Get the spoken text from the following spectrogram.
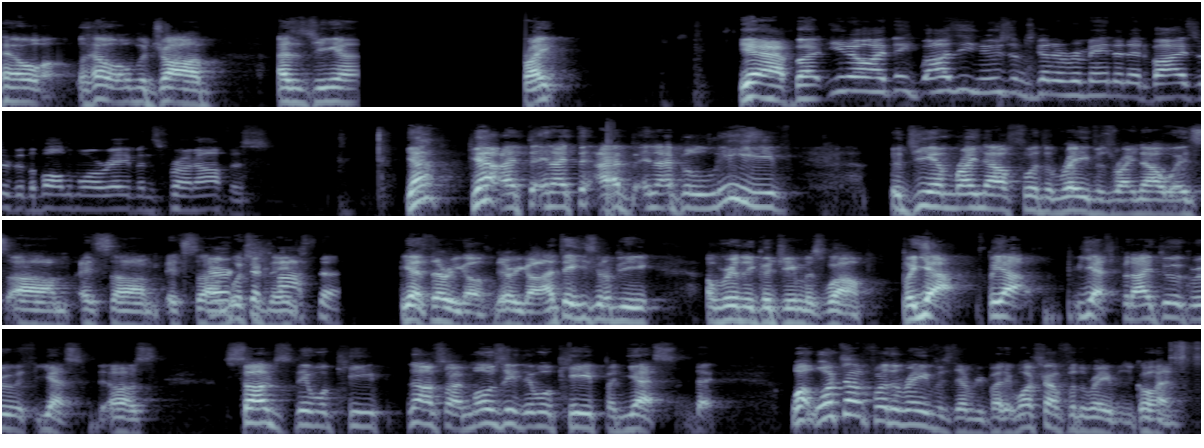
hell hell of a job as a GM, right? Yeah, but you know, I think Ozzie Newsome's going to remain an advisor to the Baltimore Ravens front office. Yeah, yeah, I th- and I think I and I believe the GM right now for the Ravens right now is um it's um it's um, Eric what's his name? Yes, there we go, there we go. I think he's going to be a really good GM as well. But yeah, but yeah, yes, but I do agree with yes, uh, Suggs they will keep. No, I'm sorry, Mosley they will keep, and yes, that, watch out for the Ravens, everybody. Watch out for the Ravens. Go ahead.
